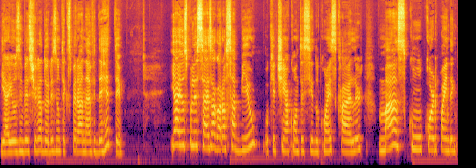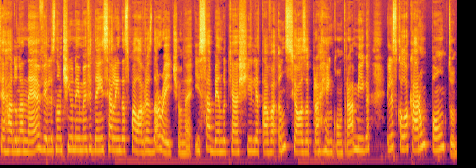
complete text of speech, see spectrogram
E aí os investigadores iam ter que esperar a neve derreter. E aí os policiais agora sabiam o que tinha acontecido com a Skyler, mas com o corpo ainda enterrado na neve, eles não tinham nenhuma evidência além das palavras da Rachel, né? E sabendo que a Sheila estava ansiosa para reencontrar a amiga, eles colocaram um ponto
